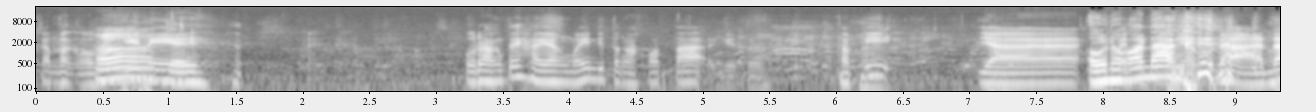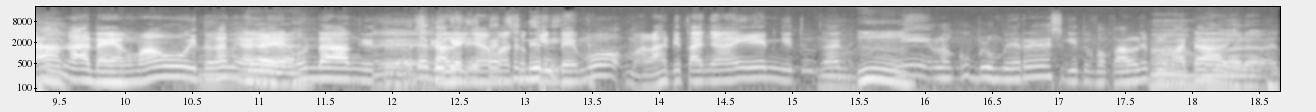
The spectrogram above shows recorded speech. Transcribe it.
Karena Komeng Oh, gini. oke. Orang teh hayang main di tengah kota gitu. Tapi ya Oh, event-event undang-undang. yang udah ada nggak ada yang mau gitu kan nggak ada Iya, yang iya. undang gitu Iya, sekalinya masukin demo malah ditanyain gitu kan Hmm. ini lagu belum beres gitu vokalnya belum Hmm, ada, gitu kan.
